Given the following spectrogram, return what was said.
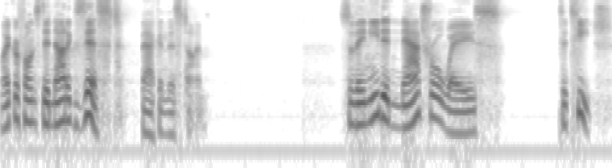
Microphones did not exist back in this time. So they needed natural ways to teach.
